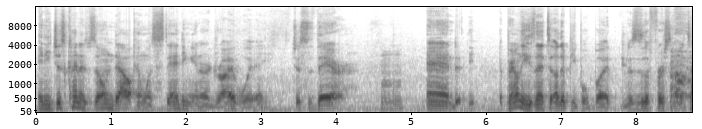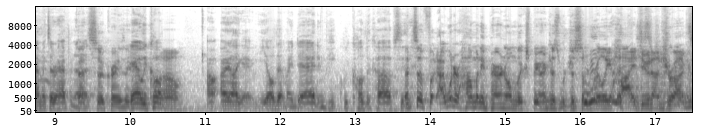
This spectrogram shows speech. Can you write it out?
and he just kind of zoned out and was standing in our driveway, just there. Mm-hmm. And apparently, he's done it to other people, but this is the first and only time it's ever happened to us. That's so crazy. Yeah, we called. Wow. I, I like yelled at my dad, and he, we called the cops. That's so. Fun. I wonder how many paranormal experiences were just some really high dude on drugs.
